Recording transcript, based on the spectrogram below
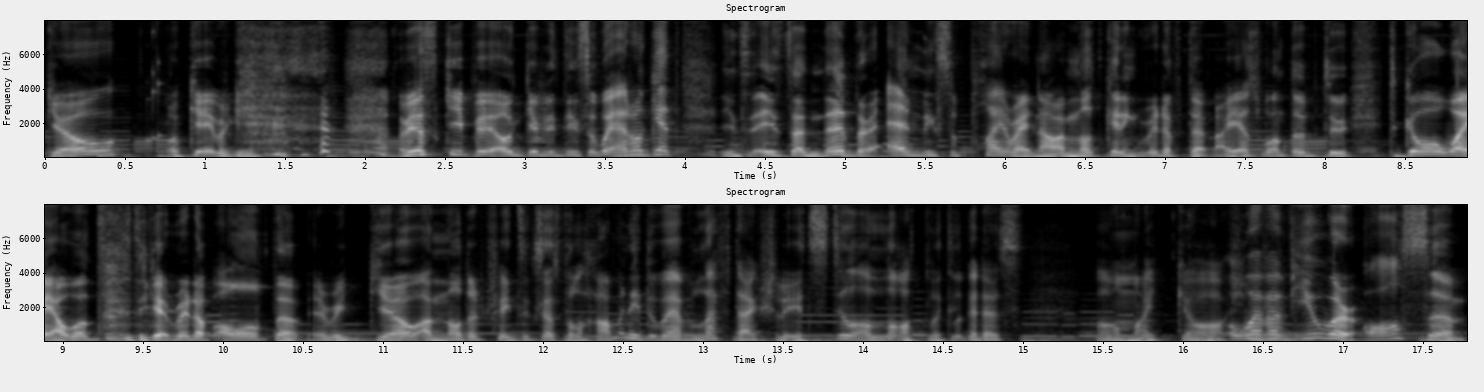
go. Okay, we're I'm just keeping on giving these away. I don't get, it's, it's a never-ending supply right now. I'm not getting rid of them. I just want them to, to go away. I want to get rid of all of them. There we go, another trade successful. How many do we have left actually? It's still a lot. Like, look at this. Oh my gosh. Oh, we have a viewer. Awesome.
